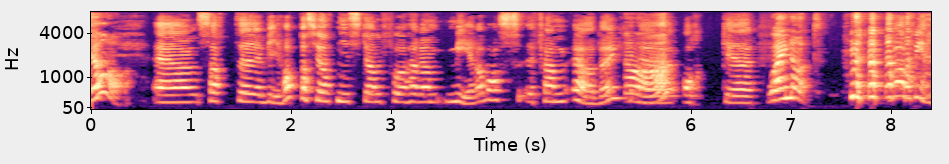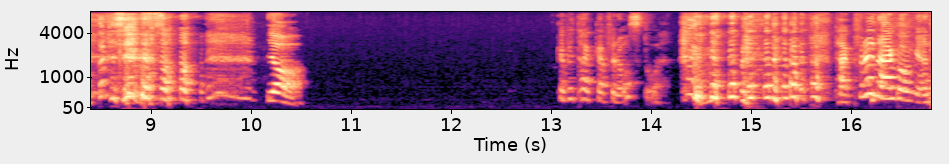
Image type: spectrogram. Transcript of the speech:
ja, Eh, så att eh, vi hoppas ju att ni ska få höra mer av oss framöver. Ja. Eh, och eh, Why not? varför inte? Precis. ja. Ska vi tacka för oss då? Tack för den här gången.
